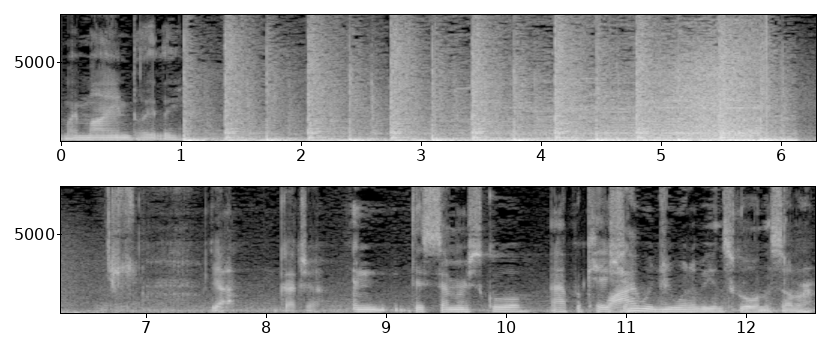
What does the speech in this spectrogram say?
my mind lately. Yeah, gotcha. And this summer school application. Why would you want to be in school in the summer?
